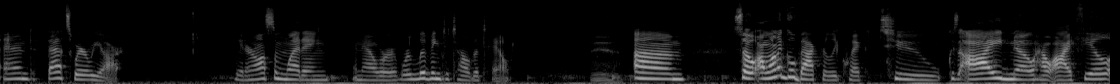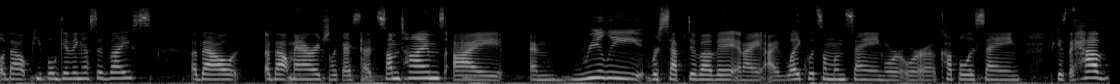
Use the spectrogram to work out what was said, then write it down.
and that's where we are. We had an awesome wedding, and now we're we're living to tell the tale. Yeah. Um, so I want to go back really quick to because I know how I feel about people giving us advice about about marriage. Like I said, sometimes I am really receptive of it, and I, I like what someone's saying or or a couple is saying because they have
